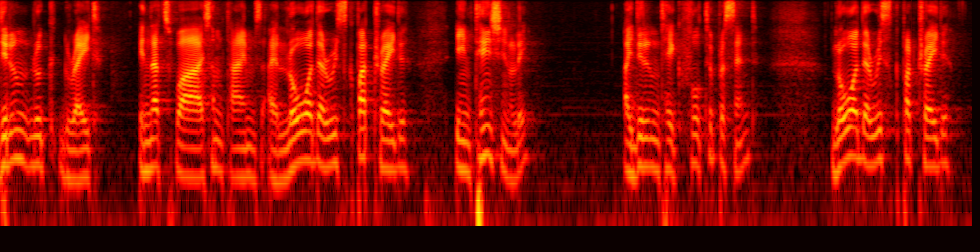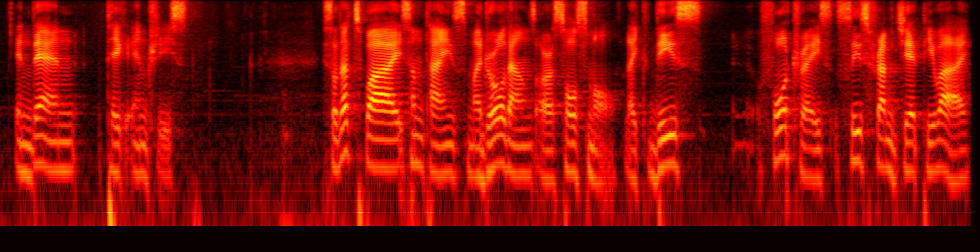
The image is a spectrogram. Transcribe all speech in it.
didn't look great and that's why sometimes I lower the risk per trade intentionally. I didn't take full 2%, lower the risk per trade, and then take entries. So that's why sometimes my drawdowns are so small, like these four trades, Swiss franc JPY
